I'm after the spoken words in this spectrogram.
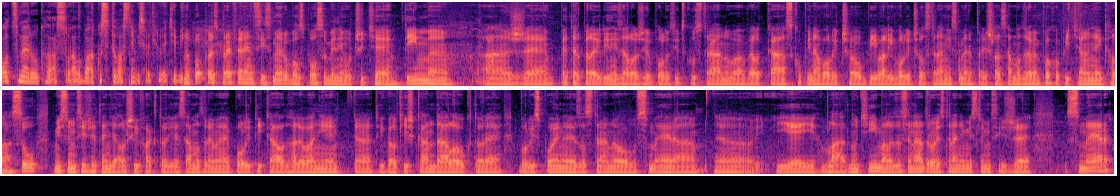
od smeru k hlasu, alebo ako si to vlastne vysvetľujete vy? No pokles preferencií smeru bol spôsobený určite tým, a že Peter Pellegrini založil politickú stranu a veľká skupina voličov, bývalých voličov strany Smer prešla samozrejme pochopiteľne k hlasu. Myslím si, že ten ďalší faktor je samozrejme aj politika, odhaľovanie e, tých veľkých škandálov, ktoré boli spojené so stranou Smer a e, jej vládnutím, ale zase na druhej strane myslím si, že Smer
